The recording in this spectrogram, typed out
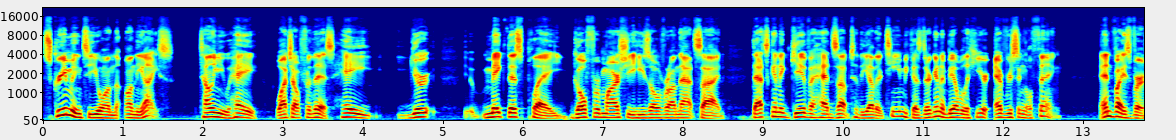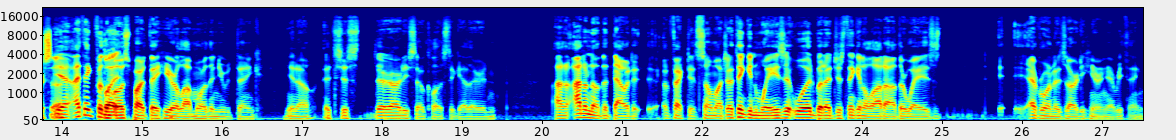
screaming to you on the on the ice, telling you, "Hey, watch out for this. Hey, you're make this play. Go for Marshy. He's over on that side." That's going to give a heads up to the other team because they're going to be able to hear every single thing. And vice versa. yeah, I think for the but- most part they hear a lot more than you would think. You know, it's just they're already so close together, and I don't I don't know that that would affect it so much. I think in ways it would, but I just think in a lot of other ways, everyone is already hearing everything,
